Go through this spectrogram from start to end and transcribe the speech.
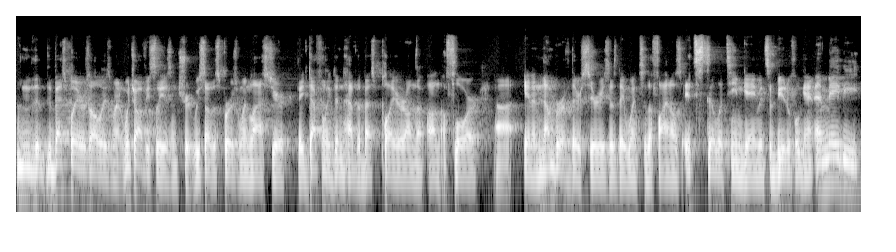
the, the, best players always win, which obviously isn't true. We saw the Spurs win last year. They definitely didn't have the best player on the on the floor uh, in a number of their series as they went to the finals. It's still a team game. It's a beautiful game, and maybe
